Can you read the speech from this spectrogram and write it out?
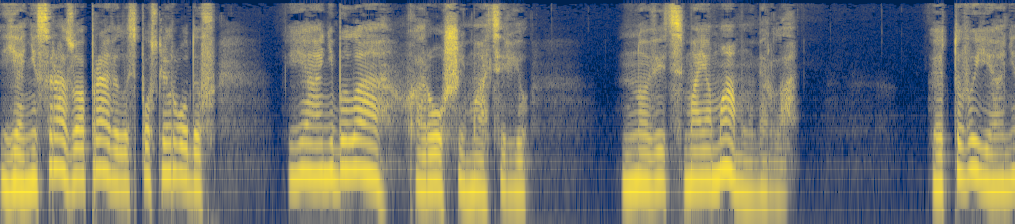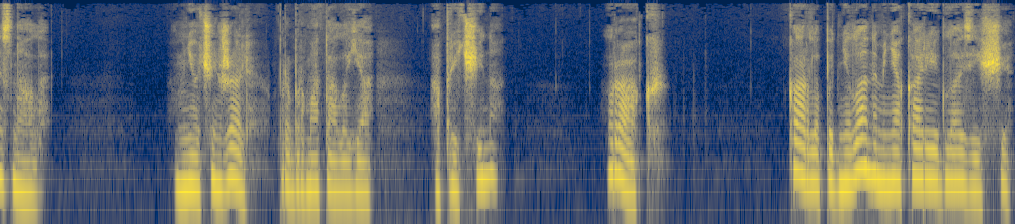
я не сразу оправилась после родов. Я не была хорошей матерью. Но ведь моя мама умерла. Этого я не знала. Мне очень жаль, пробормотала я. А причина? Рак. Карла подняла на меня карие глазищи.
